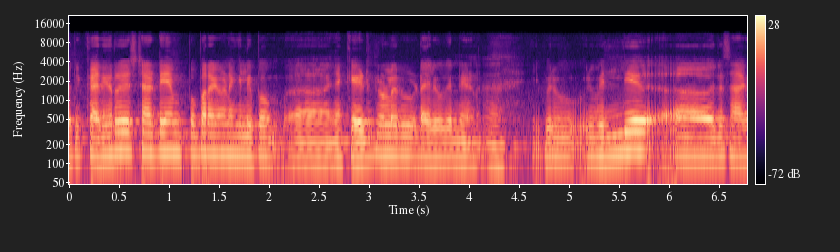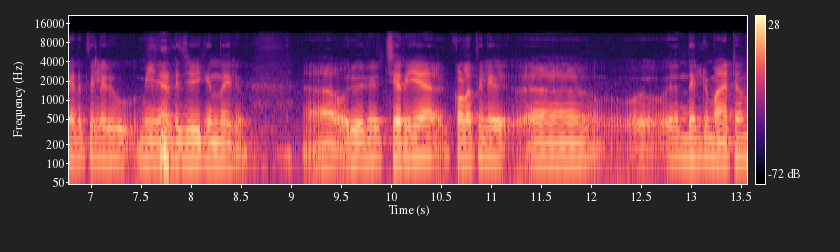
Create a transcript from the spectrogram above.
ഒരു കരിയർ സ്റ്റാർട്ട് ചെയ്യാൻ ഇപ്പോൾ പറയുകയാണെങ്കിൽ ഇപ്പം ഞാൻ കേട്ടിട്ടുള്ളൊരു ഡയലോഗ് തന്നെയാണ്. ഇപ്പോൾ ഒരു ഒരു വലിയ ഒരു സാഗരത്തിലൊരു മീനായിട്ട് ജീവിക്കുന്നതിലും ഒരു ഒരു ചെറിയ കുളത്തിൽ എന്തെങ്കിലും ഒരു മാറ്റം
